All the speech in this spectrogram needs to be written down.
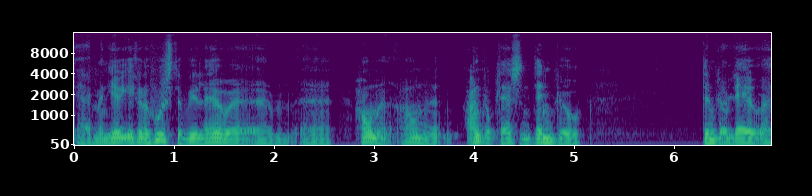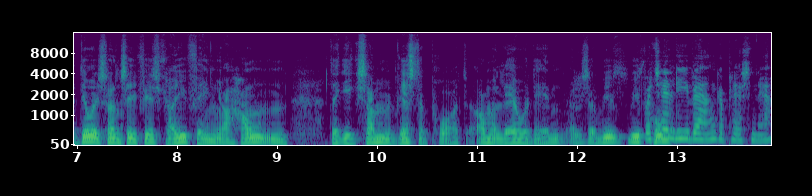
ja, men jeg, jeg kan da huske, at vi lavede uh, uh, havne, havne, ankerpladsen, den blev, den blev lavet. Det var sådan set fiskeriforeningen og havnen, der gik sammen med Vesterport om at lave den. Altså, vi, vi Fortæl lige, hvad ankerpladsen er.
